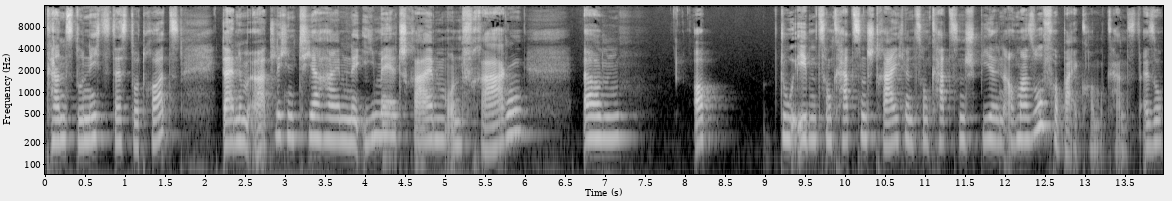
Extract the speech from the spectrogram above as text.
kannst du nichtsdestotrotz deinem örtlichen Tierheim eine E-Mail schreiben und fragen, ähm, ob du eben zum Katzenstreicheln, zum Katzenspielen auch mal so vorbeikommen kannst. Also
